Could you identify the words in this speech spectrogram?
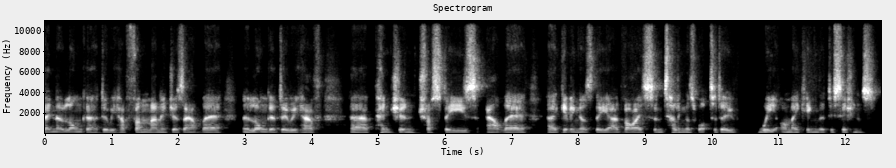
Okay, no longer do we have fund managers out there. No longer do we have uh, pension trustees out there uh, giving us the advice and telling us what to do we are making the decisions.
